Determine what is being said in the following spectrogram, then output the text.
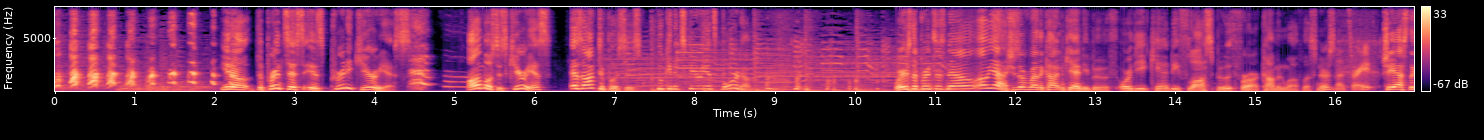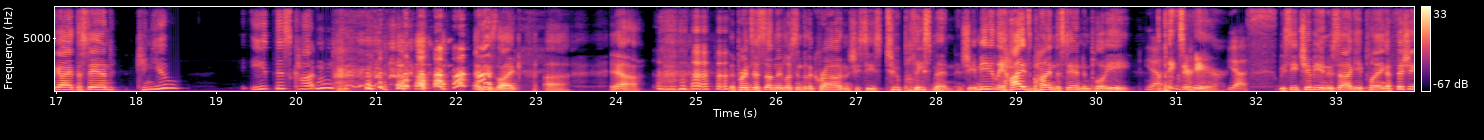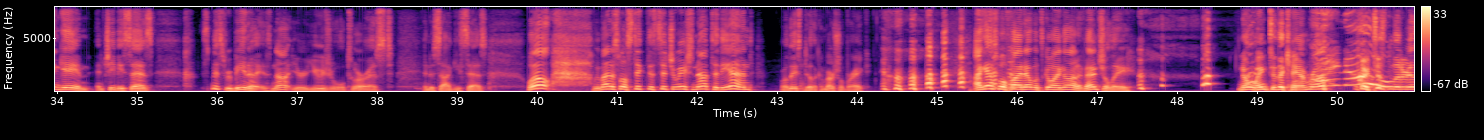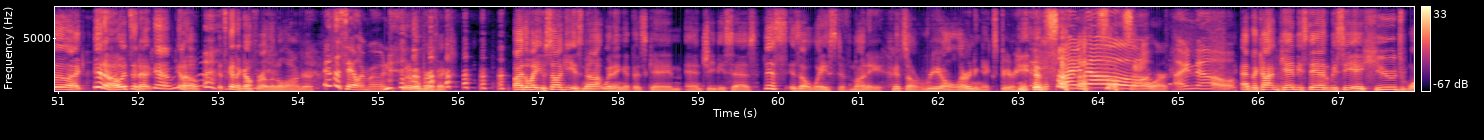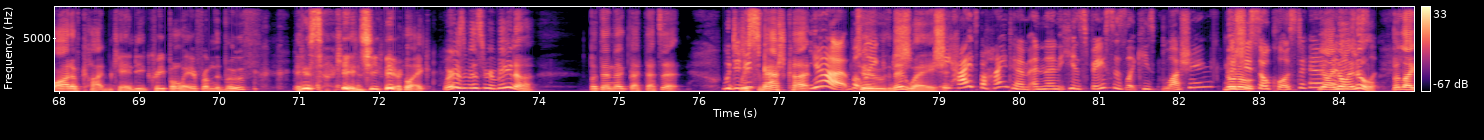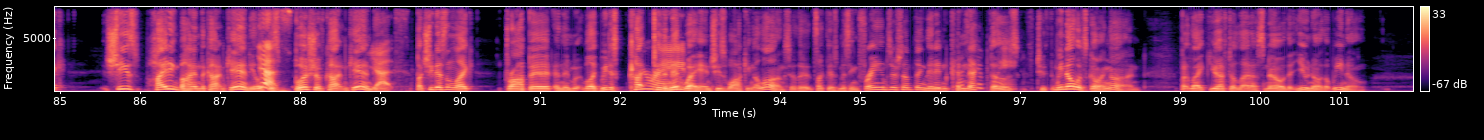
you know, the princess is pretty curious. Almost as curious as octopuses, who can experience boredom. Where's the princess now? Oh, yeah, she's over by the cotton candy booth, or the candy floss booth for our Commonwealth listeners. That's right. She asked the guy at the stand, Can you eat this cotton? and he's like, uh, Yeah. the princess suddenly looks into the crowd and she sees two policemen and she immediately hides behind the stand employee. Yes. The pigs are here. Yes. We see Chibi and Usagi playing a fishing game, and Chibi says, This Miss Rubina is not your usual tourist. And Usagi says, Well, we might as well stick this situation out to the end, or at least until the commercial break. I guess we'll find out what's going on eventually. No wink to the camera. I know. They're just literally like, you know, it's in a, yeah, you know, it's gonna go for a little longer. It's a Sailor Moon. Would have been perfect. By the way, Usagi is not winning at this game, and Chibi says, This is a waste of money. It's a real learning experience. I know. so sour. I know. At the cotton candy stand, we see a huge wad of cotton candy creep away from the booth. And Usagi and Chibi are like, Where's Miss Rubina? But then that, that that's it. Well, did we you smash cut Yeah, but to like the midway. she, she hides behind him, and then his face is like he's blushing No, because no. she's so close to him. yeah, I know, I know. like- But like, she's hiding behind the cotton candy, like Yes. this bush of cotton candy. Yes. But she doesn't like drop it, and then like we just cut You're to the midway, and she's walking along. So there, it's like there's missing frames or something. They didn't connect those two. we know what's going on, but like you have to let us know that you know that we know.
